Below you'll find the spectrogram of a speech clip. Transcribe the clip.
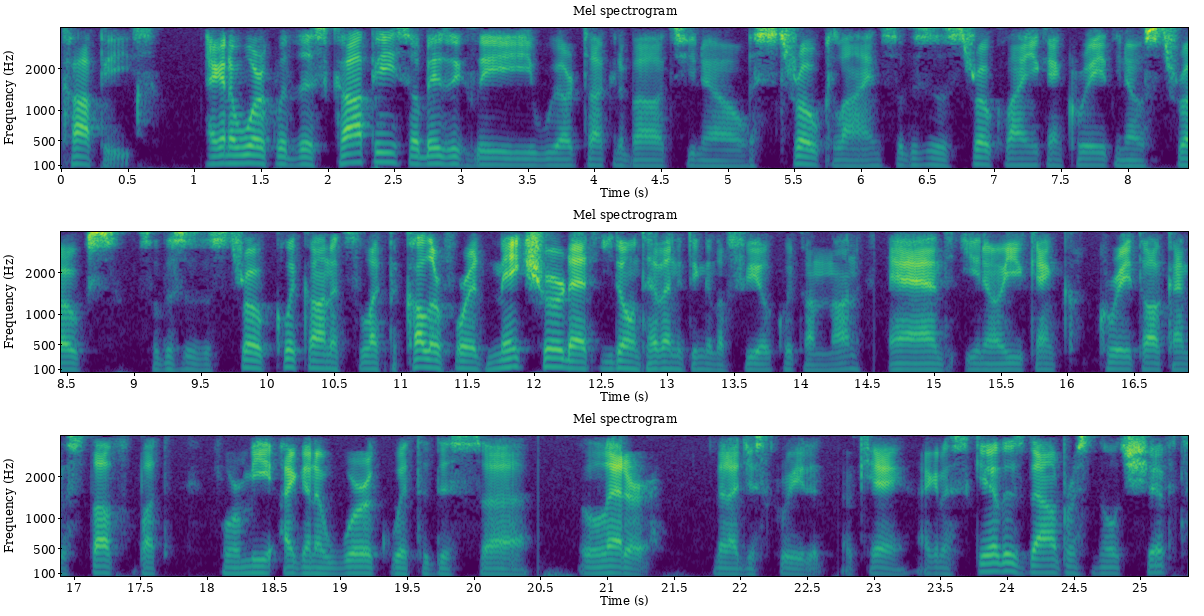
copies. I'm gonna work with this copy. So basically we are talking about, you know, a stroke line. So this is a stroke line. You can create, you know, strokes. So this is a stroke. Click on it, select the color for it. Make sure that you don't have anything in the field. Click on none. And, you know, you can create all kind of stuff. But for me, I'm gonna work with this uh, letter that I just created. Okay, I'm gonna scale this down, press and hold shift.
